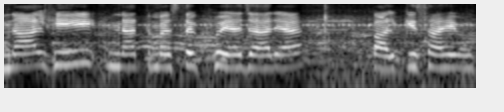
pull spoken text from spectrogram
ਨਾਲ ਹੀ ਨਤਮਸਤਕ ਹੋਇਆ ਜਾ ਰਿਹਾ। ਪਾਲਕੀ ਸਾਹਿਬ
